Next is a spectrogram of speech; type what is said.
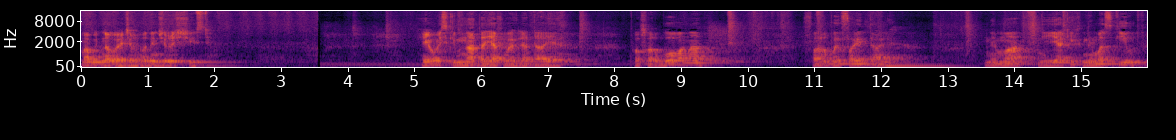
мабуть, на вечір, годин через 6. І ось кімната як виглядає. Пофарбована фарби файдаль. Нема ніяких ні мазків,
